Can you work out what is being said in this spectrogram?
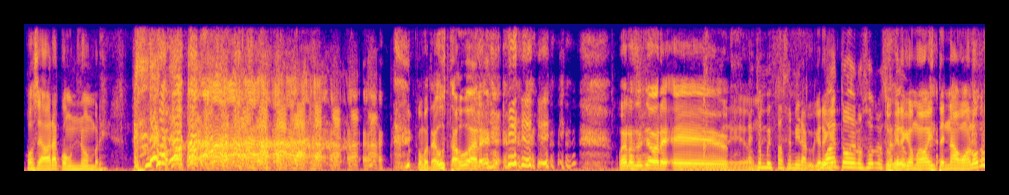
José, ahora con un nombre. Como te gusta jugar, ¿eh? bueno, señores, eh, Esto es muy fácil. Mira, ¿Tú quieres ¿cuántos de nosotros ¿Tú quieres que me vaya internado con el otro?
